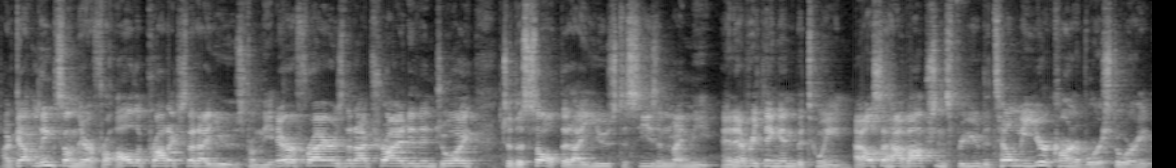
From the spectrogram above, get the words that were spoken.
I've got links on there for all the products that I use, from the air fryers that I've tried and enjoy, to the salt that I use to season my meat, and everything in between. I also have options for you to tell me your carnivore story,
